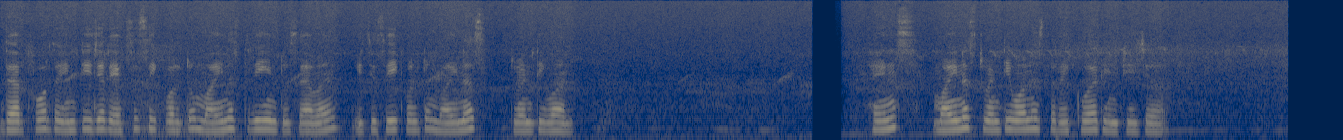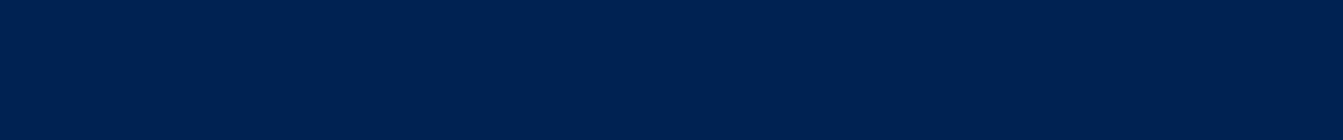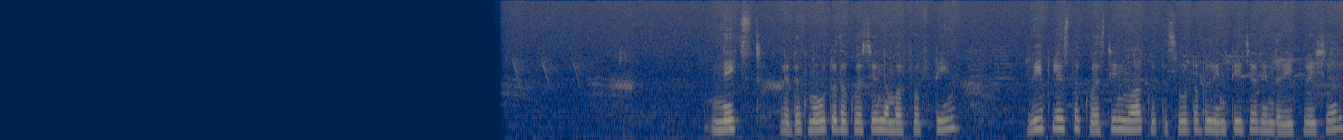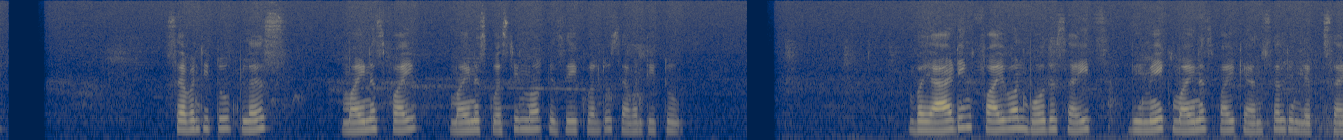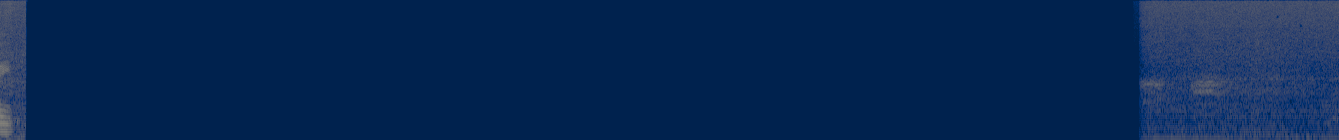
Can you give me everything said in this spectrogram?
Therefore, the integer x is equal to minus 3 into 7 which is equal to minus 21. Hence, minus 21 is the required integer. Next, let us move to the question number 15. Replace the question mark with a suitable integer in the equation. 72 plus minus 5 minus question mark is equal to 72. By adding 5 on both the sides, we make minus 5 cancelled in left side.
